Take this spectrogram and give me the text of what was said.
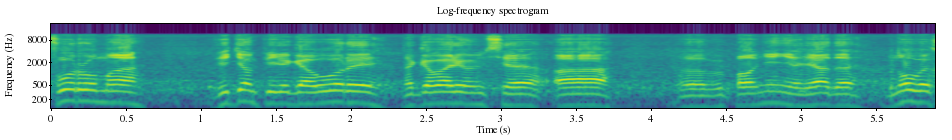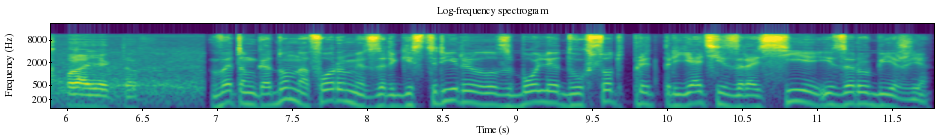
форума, ведем переговоры, договариваемся о выполнении ряда новых проектов. В этом году на форуме зарегистрировалось более 200 предприятий из России и зарубежья.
